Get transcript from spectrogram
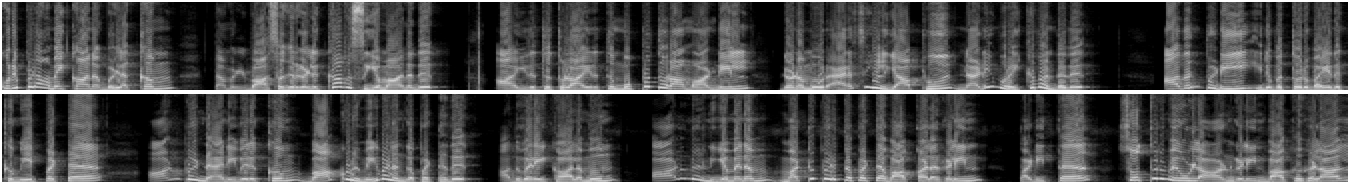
குறிப்பிடாமைக்கான விளக்கம் தமிழ் வாசகர்களுக்கு அவசியமானது. ஆயிரத்து தொள்ளாயிரத்து முப்பத்தோராம் ஆண்டில் டொனமூர் அரசியல் யாப்பு நடைமுறைக்கு வந்தது. அதன்படி இருபத்தொரு வயதுக்கு மேற்பட்ட ஆண் பெண் அனைவருக்கும் வாக்குரிமை வழங்கப்பட்டது. அதுவரை காலமும் ஆளுநர் நியமனம் மட்டுப்படுத்தப்பட்ட வாக்காளர்களின் படித்த சொத்துரிமை உள்ள ஆண்களின் வாக்குகளால்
